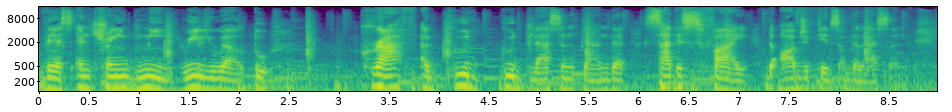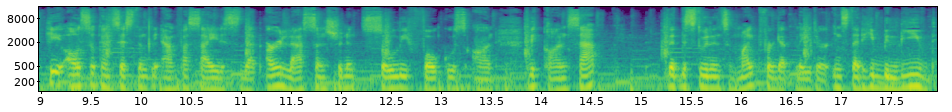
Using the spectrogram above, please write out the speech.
this and trained me really well to craft a good good lesson plan that satisfy the objectives of the lesson. He also consistently emphasizes that our lesson shouldn't solely focus on the concept that the students might forget later. Instead, he believed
